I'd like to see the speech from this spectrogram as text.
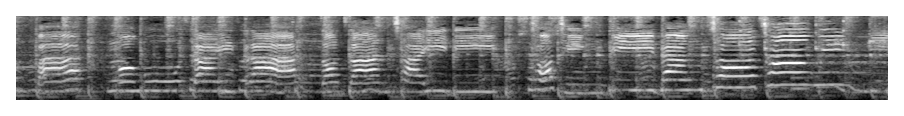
งฟ้าของูใจกล้าจอจานใช้ดีชอชิงดีดังชอช้างวิ่งหนี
